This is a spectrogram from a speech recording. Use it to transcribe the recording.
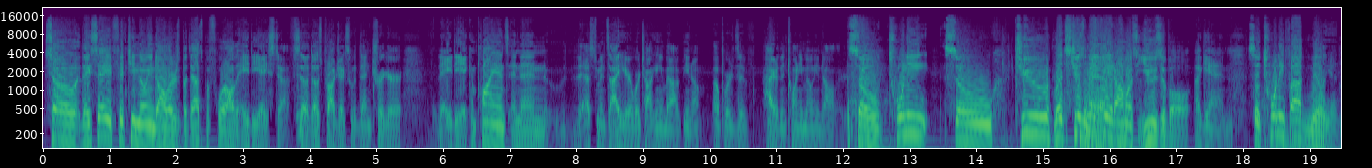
so they say 15 million dollars but that's before all the ADA stuff. So mm-hmm. those projects would then trigger the ADA compliance and then the estimates I hear we're talking about you know upwards of higher than 20 million dollars. So twenty. So to Let's just make it almost usable again. So twenty five million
